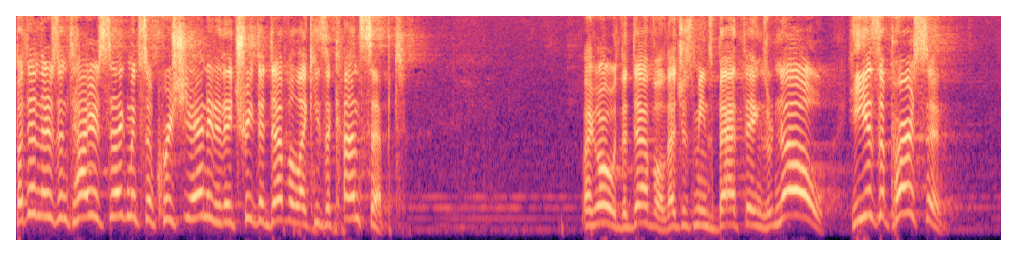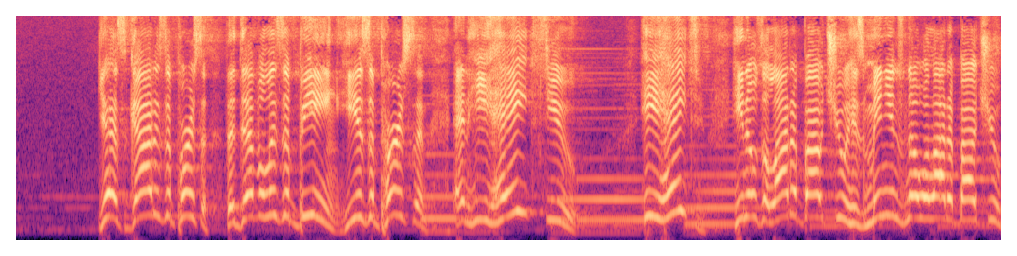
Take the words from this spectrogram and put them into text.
But then there's entire segments of Christianity, they treat the devil like he's a concept. Like, oh, the devil, that just means bad things. No, he is a person. Yes, God is a person. The devil is a being. He is a person. And he hates you. He hates you. He knows a lot about you. His minions know a lot about you.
